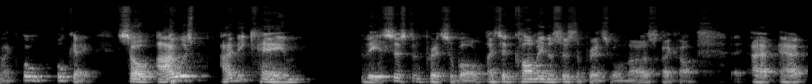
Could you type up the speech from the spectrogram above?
like, "Oh, okay." So I was I became the assistant principal. I said, call me an assistant principal, not a psychologist, at, at,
